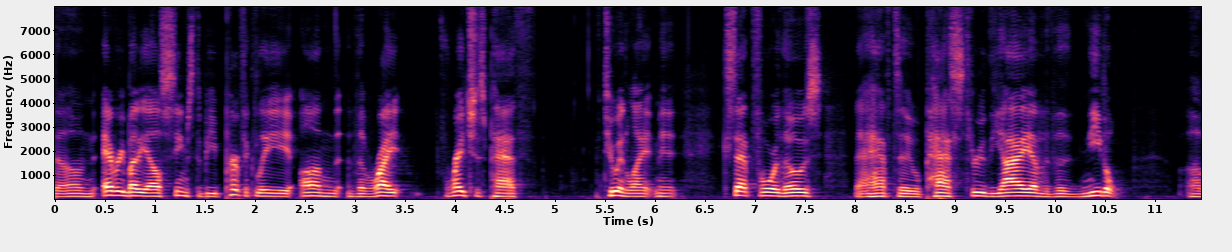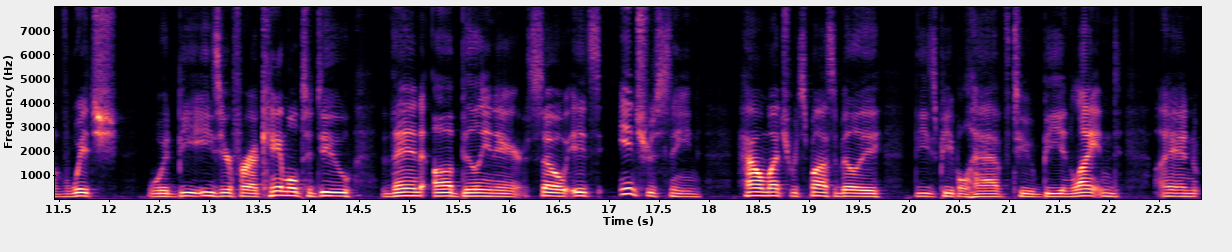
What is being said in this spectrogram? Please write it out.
Um, everybody else seems to be perfectly on the right, righteous path to enlightenment, except for those that have to pass through the eye of the needle, of which would be easier for a camel to do than a billionaire. So it's interesting how much responsibility these people have to be enlightened and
